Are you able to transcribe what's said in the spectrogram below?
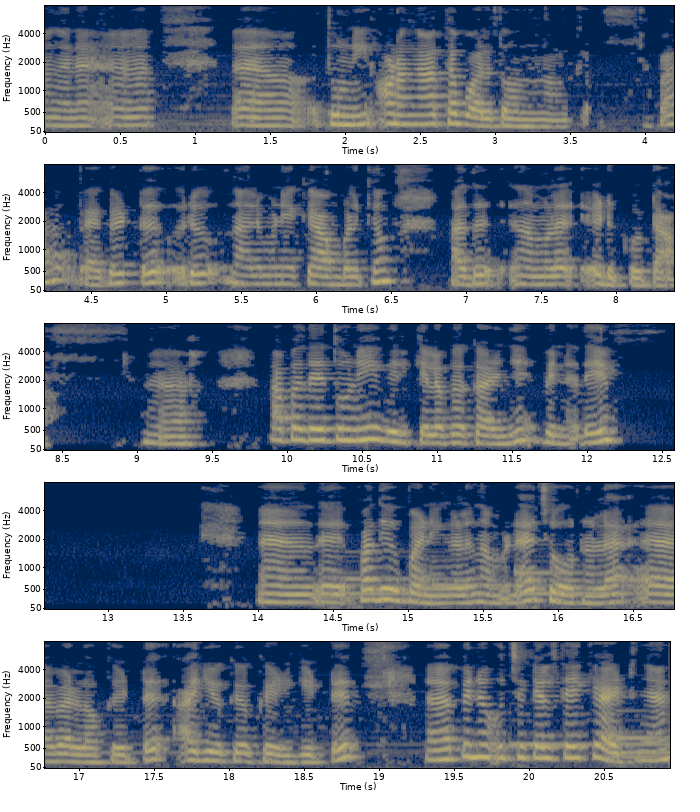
അങ്ങനെ തുണി ഉണങ്ങാത്ത പോലെ തോന്നും നമുക്ക്. അപ്പൊ വേഗം ഇട്ട് ഒരു നാല് മണിയൊക്കെ ആകുമ്പോഴേക്കും അത് നമ്മൾ എടുക്കൂട്ടാ. അപ്പൊ അതേ തുണി വിരിക്കലൊക്കെ കഴിഞ്ഞ് പിന്നെ അതേ പതിവ് പണികൾ നമ്മുടെ ചോറിനുള്ള വെള്ളമൊക്കെ ഇട്ട് അരിയൊക്കെ ഒക്കെ കഴുകിയിട്ട് പിന്നെ ഉച്ചക്കലത്തേക്കായിട്ട് ഞാൻ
